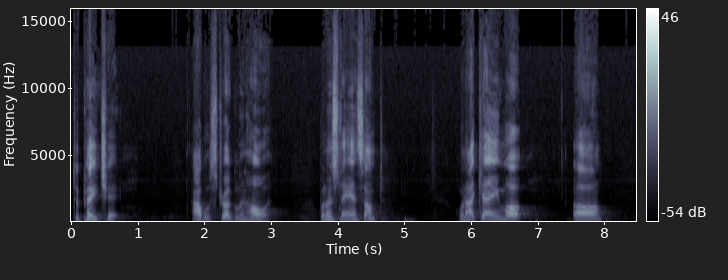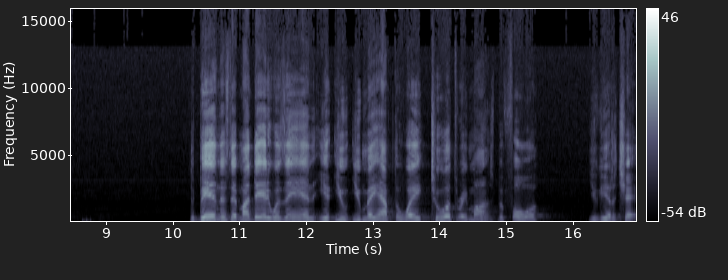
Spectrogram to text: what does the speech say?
to paycheck. I was struggling hard. But understand something. When I came up, uh, the business that my daddy was in, you, you, you may have to wait two or three months before you get a check.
